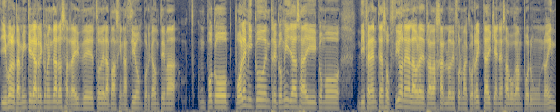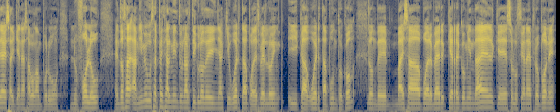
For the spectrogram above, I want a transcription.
Y bueno, también quería recomendaros a raíz de esto de la paginación, porque es un tema un poco polémico, entre comillas, hay como diferentes opciones a la hora de trabajarlo de forma correcta, hay quienes abogan por un no index, hay quienes abogan por un no follow, entonces a mí me gusta especialmente un artículo de Iñaki Huerta, podéis verlo en ikhuerta.com, donde vais a poder ver qué recomienda él, qué soluciones propone,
